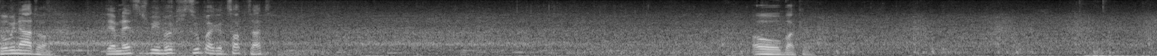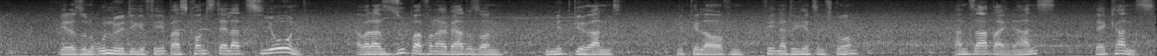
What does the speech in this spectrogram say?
Turbinator, der im letzten Spiel wirklich super gezockt hat. Oh, Backe. Wieder so eine unnötige Fehlpass-Konstellation. Aber da super von Albertoson mitgerannt, mitgelaufen. Fehlt natürlich jetzt im Sturm. Hans Sabay, der Hans, der kann's.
